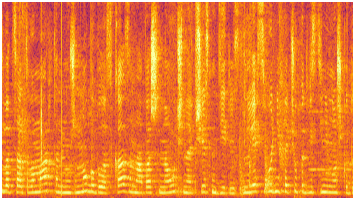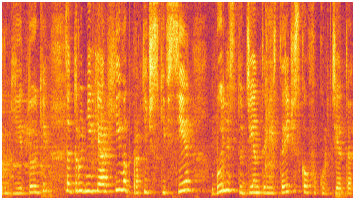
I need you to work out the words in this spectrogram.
20 марта уже много было сказано о вашей научной и общественной деятельности, но я сегодня хочу подвести немножко другие итоги. Сотрудники архива, практически все, были студентами исторического факультета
